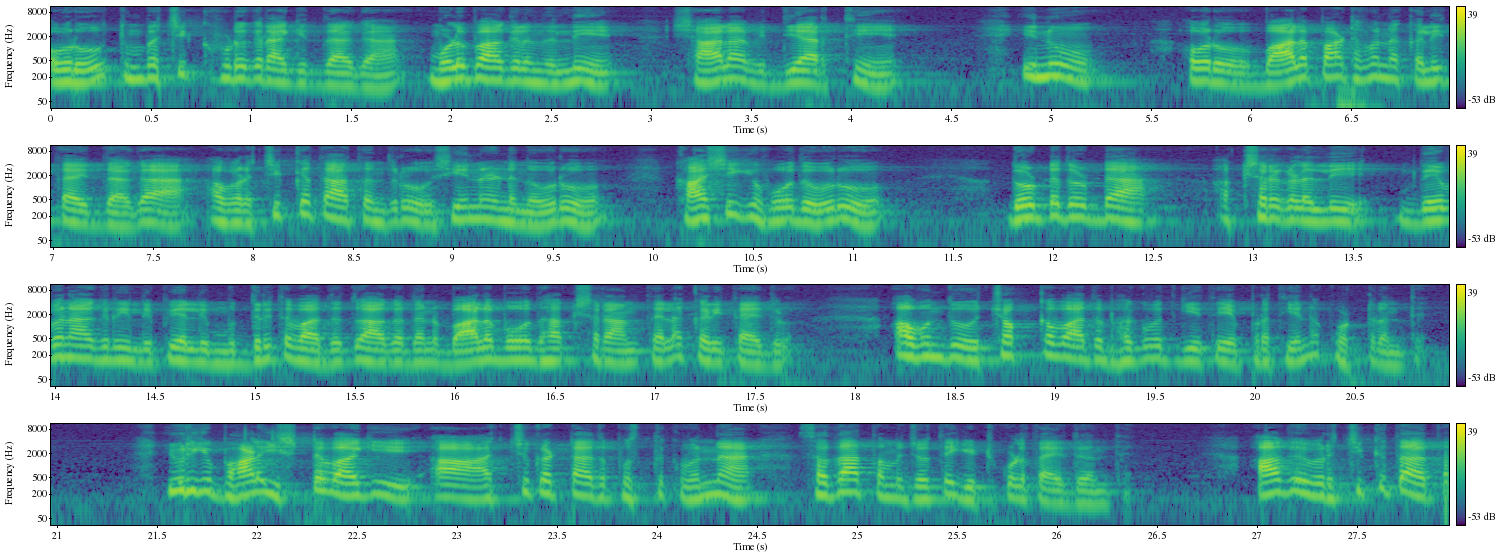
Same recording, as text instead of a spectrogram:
ಅವರು ತುಂಬ ಚಿಕ್ಕ ಹುಡುಗರಾಗಿದ್ದಾಗ ಮುಳುಬಾಗಿಲಿನಲ್ಲಿ ಶಾಲಾ ವಿದ್ಯಾರ್ಥಿ, ಇನ್ನು ಅವರು ಬಾಲಪಾಠವನ್ನು ಕಲಿತಾ ಇದ್ದಾಗ ಅವರ ಚಿಕ್ಕ ತಾತಂದರು ಶೀನಣ್ಣನವರು ಕಾಶಿಗೆ ಹೋದವರು ದೊಡ್ಡ ದೊಡ್ಡ ಅಕ್ಷರಗಳಲ್ಲಿ ದೇವನಾಗರಿ ಲಿಪಿಯಲ್ಲಿ ಮುದ್ರಿತವಾದದ್ದು, ಆಗ ಅದನ್ನು ಬಾಲಬೋಧಾಕ್ಷರ ಅಂತೆಲ್ಲ ಕರಿತಾಯಿದ್ರು ಆ ಒಂದು ಚೊಕ್ಕವಾದ ಭಗವದ್ಗೀತೆಯ ಪ್ರತಿಯನ್ನು ಕೊಟ್ಟರಂತೆ ಇವರಿಗೆ ಬಹಳ ಇಷ್ಟವಾಗಿ ಆ ಅಚ್ಚುಕಟ್ಟಾದ ಪುಸ್ತಕವನ್ನು ಸದಾ ತಮ್ಮ ಜೊತೆಗೆ ಇಟ್ಕೊಳ್ತಾ ಇದ್ರಂತೆ. ಆಗ ಇವರ ಚಿಕ್ಕ ತಾತ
